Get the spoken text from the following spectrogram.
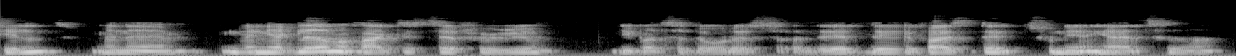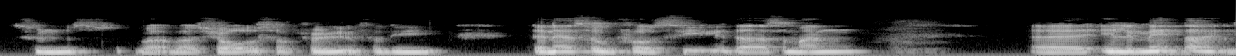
sjældent, men, uh, men jeg glæder mig faktisk til at følge Libertadores, og det, det er faktisk den turnering, jeg altid har synes var, var sjovest at følge, fordi den er så uforudsigelig, der er så mange uh, elementer i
